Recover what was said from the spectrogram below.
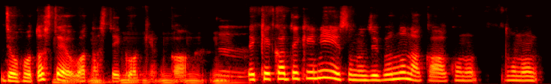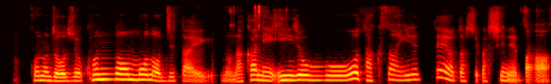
う情報として渡していくわけやんか。うんうんうんうんで結果的にその自分の中このこのこの情状このもの自体の中にいい情報をたくさん入れて私が死ねば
